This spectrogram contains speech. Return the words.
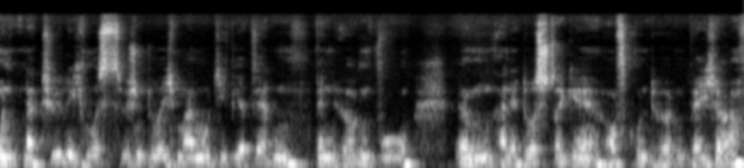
Und natürlich muss zwischendurch mal motiviert werden, wenn irgendwo ähm, eine Durststrecke aufgrund irgendwelcher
